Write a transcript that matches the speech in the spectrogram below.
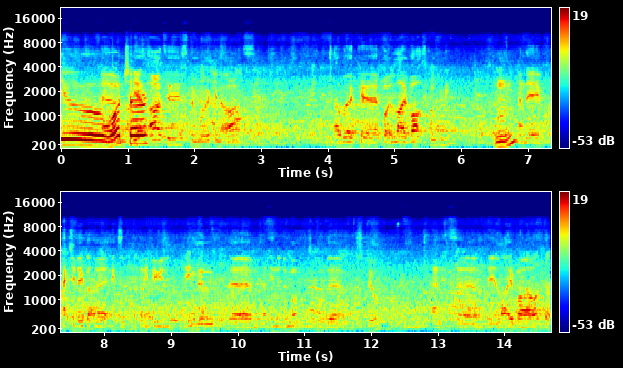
You Um, watcher? Yeah, artist. I'm working in arts. I work uh, for a live arts company, Mhm. and they've actually they've got a ex- I don't know if you're in England um, at the end of the month. It's called the Spill, and it's um, the live art. Uh,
